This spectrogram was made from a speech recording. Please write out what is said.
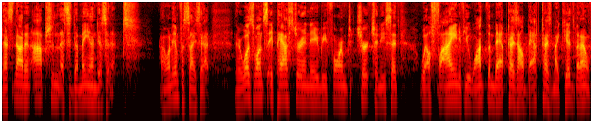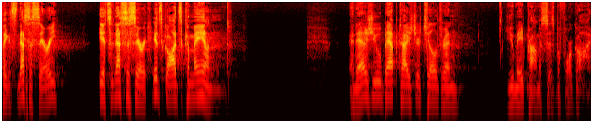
That's not an option, that's a demand, isn't it? I want to emphasize that. There was once a pastor in a Reformed church, and he said, Well, fine, if you want them baptized, I'll baptize my kids, but I don't think it's necessary. It's necessary, it's God's command. And as you baptized your children, you made promises before God.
